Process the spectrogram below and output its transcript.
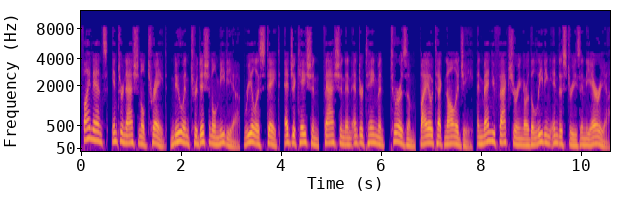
Finance, international trade, new and traditional media, real estate, education, fashion and entertainment, tourism, biotechnology, and manufacturing are the leading industries in the area.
